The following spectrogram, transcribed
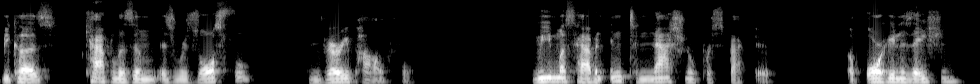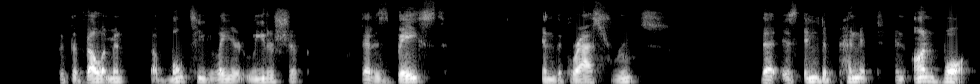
because capitalism is resourceful and very powerful. We must have an international perspective of organization, the development of multi-layered leadership that is based in the grassroots, that is independent and unbought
